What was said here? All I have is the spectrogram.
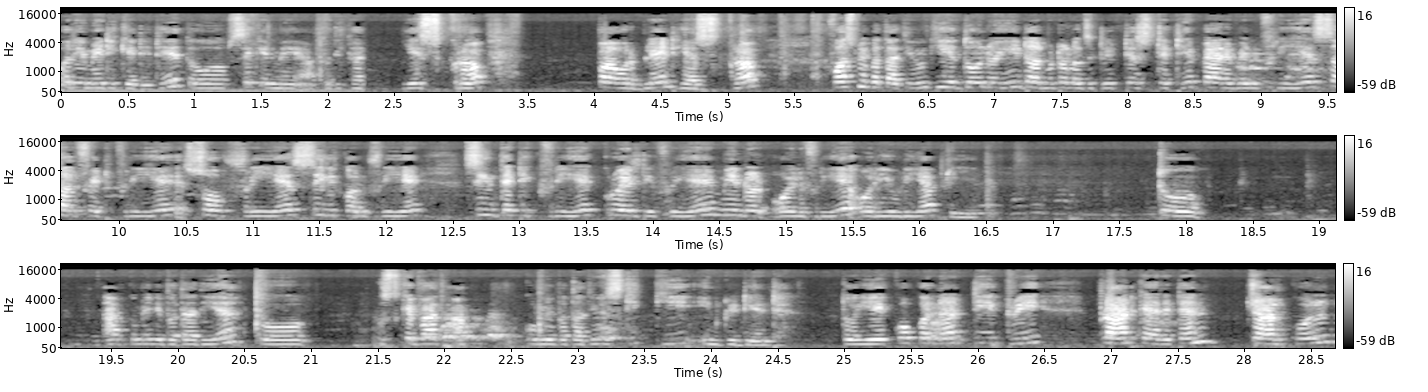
और ये मेडिकेटेड है तो सेकेंड में आपको दिखा ये scrub power blend hair scrub first में बताती हूँ कि ये दोनों ही डर्माटोलॉजिकली टेस्टेड है। पैराबेन फ्री है सल्फेट फ्री है सोप फ्री है सिलिकॉन फ्री है सिंथेटिक फ्री है क्रोएल्टी फ्री है मिनरल ऑयल फ्री है और यूरिया फ्री है। तो आपको मैंने बता दिया तो उसके बाद आपको मैं बताती हूँ इसकी की इंग्रेडिएंट तो ये coconut, tea tree, plant keratin, charcoal,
